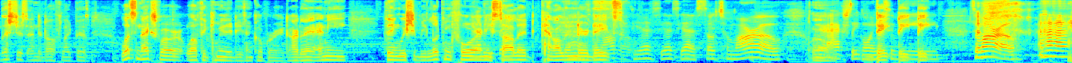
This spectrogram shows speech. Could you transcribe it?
let's just end it off like this. What's next for Wealthy Communities Incorporated? Are there anything we should be looking for? Any solid calendar yes. dates? Yes, yes, yes. So tomorrow we're um, actually going date, to date, be date. tomorrow.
